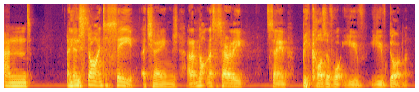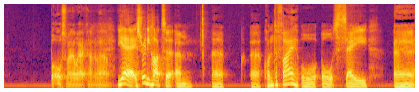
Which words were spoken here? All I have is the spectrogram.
and Are and then you starting to see a change? And I'm not necessarily saying because of what you've you've done, but also in a way I kind of am. yeah, it's really hard to um, uh, uh, quantify or or say uh,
